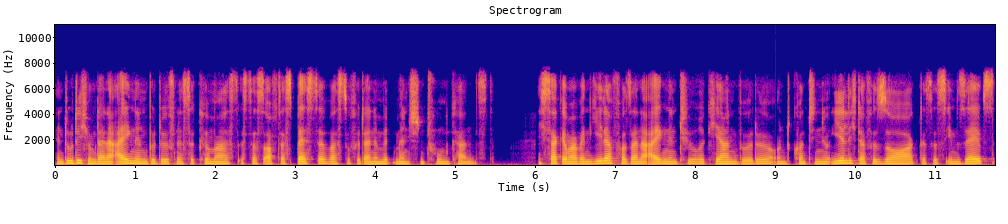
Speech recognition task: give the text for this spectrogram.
wenn du dich um deine eigenen Bedürfnisse kümmerst, ist das oft das Beste, was du für deine Mitmenschen tun kannst. Ich sage immer, wenn jeder vor seiner eigenen Türe kehren würde und kontinuierlich dafür sorgt, dass es ihm selbst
